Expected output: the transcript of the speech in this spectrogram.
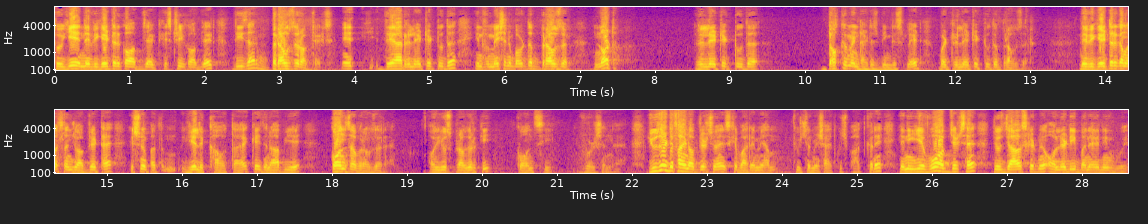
تو یہ نیویگیٹر کا آبجیکٹ ہسٹری کا object these are browser objects they are related to the information about the browser not related to the document that is being displayed but related to the browser navigator کا مثلاً جو آبجیکٹ ہے، اس میں یہ لکھا ہوتا ہے کہ جناب یہ کون سا براؤزر ہے، اور یہ اس براؤزر کی کون سی ورژن ہے۔ یوزر ڈیفائنڈ آبجیکٹس جو ہیں، اس کے بارے میں ہم فیوچر میں شاید کچھ بات کریں۔ یعنی یہ وہ آبجیکٹس ہیں جو جاوا اسکرپٹ میں آلریڈی بنے نہیں ہوئے،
